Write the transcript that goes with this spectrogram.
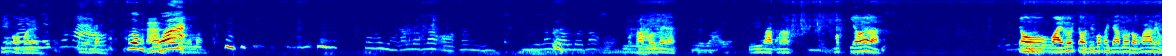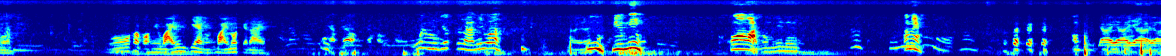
เลี้ยงออกมาเลยช่วงหัว ขับรถเลยอะสีผักเนาะมักเกี้ยวเลยล่ะ เจ้าไหวรถเจ้าที่บ่ขยับรถออกมาเลยบ่โอ้เขาก็ให้ไหวที่แย่งไหวรถก็ได้อุ้ยมันเยอะขนาดนี้วะอะไรนะอู้ฟิวนี่คอปัว่ะดลงไปนิดนึงเอาไหมยายายายา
